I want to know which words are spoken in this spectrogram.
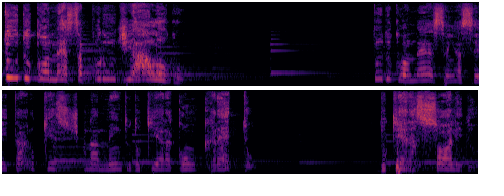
tudo começa por um diálogo. Tudo começa em aceitar o questionamento do que era concreto, do que era sólido.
